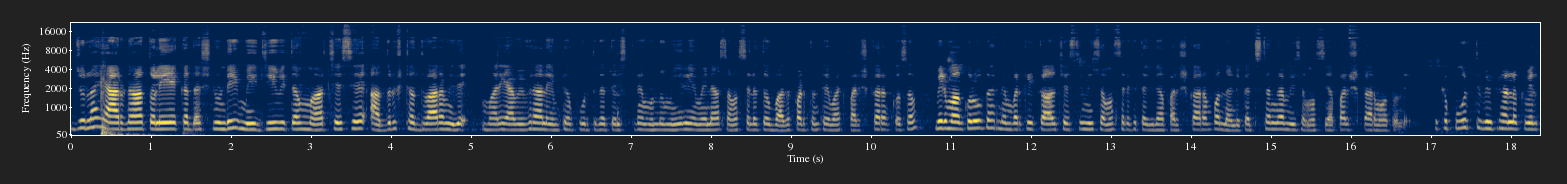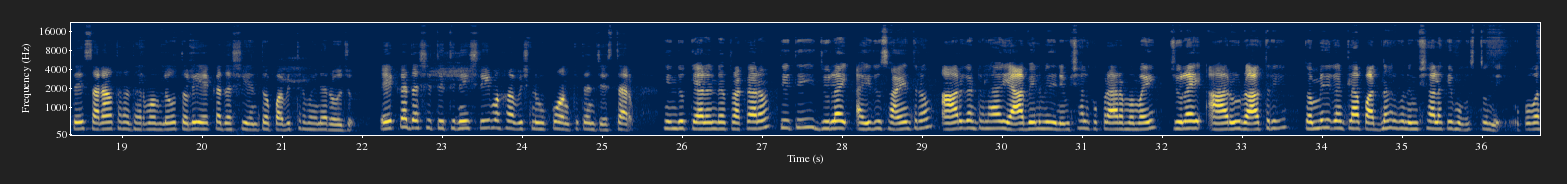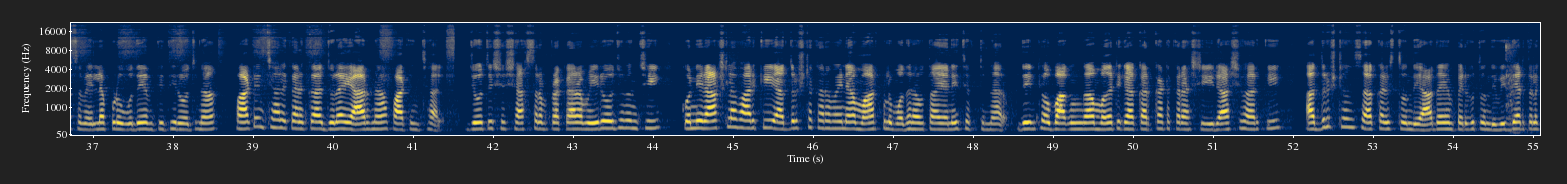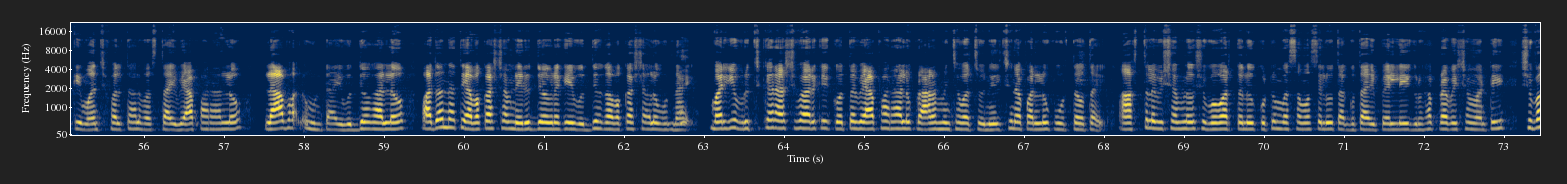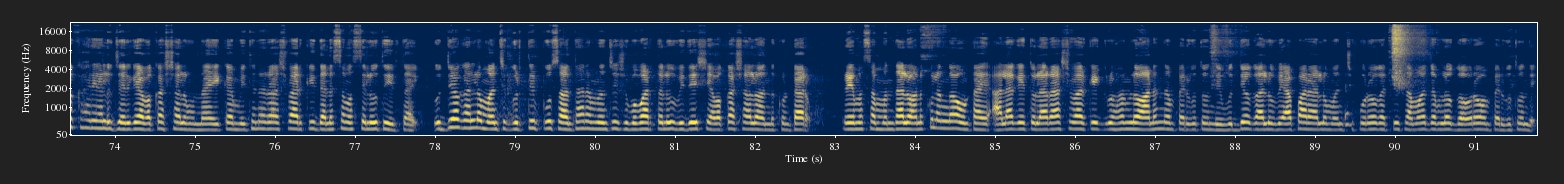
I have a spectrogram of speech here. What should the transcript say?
July ఆరున తొలి ఏకాదశి నుండి మీ జీవితం మార్చేసే అదృష్ట ద్వారం ఇదే. మరి ఆ వివరాలు ఏమిటో పూర్తిగా తెలుసుకునే ముందు మీరు ఏమైనా సమస్యలతో బాధపడుతుంటే వాటి పరిష్కారం కోసం మీరు మా గురువు గారి నెంబర్కి కాల్ చేసి మీ సమస్యలకి తగిన పరిష్కారం పొందండి. ఖచ్చితంగా మీ సమస్య పరిష్కారం అవుతుంది. ఇక పూర్తి వివరాల్లోకి వెళ్తే సనాతన ధర్మంలో తొలి ఏకాదశి ఎంతో పవిత్రమైన రోజు. ఏకాదశి తిథిని శ్రీ మహావిష్ణువుకు అంకితం చేస్తారు. హిందూ క్యాలెండర్ ప్రకారం తిథి జూలై ఐదు సాయంత్రం ఆరు గంటల యాభై ఎనిమిది నిమిషాలకు ప్రారంభమై జూలై ఆరు రాత్రి తొమ్మిది గంటల పద్నాలుగు నిమిషాలకి ముగుస్తుంది. ఉపవాసం ఎల్లప్పుడూ ఉదయం తిథి రోజున పాటించాలి కనుక జూలై ఆరున పాటించాలి. జ్యోతిష శాస్త్రం ప్రకారం ఈ రోజు నుంచి కొన్ని రాష్ట్రాల వారికి అదృష్టకరమైన మార్పులు మొదలవుతాయని చెప్తున్నారు. దీంట్లో భాగంగా మొదటిగా కర్కాటక రాశి రాశి వారికి అదృష్టం సహకరిస్తుంది ఆదాయం పెరుగుతుంది విద్యార్థులకి మంచి ఫలితాలు వస్తాయి. వ్యాపారాల్లో లాభాలు ఉంటాయి. ఉద్యోగాల్లో పదోన్నతి అవకాశం నిరుద్యోగులకి ఉద్యోగ అవకాశాలు ఉన్నాయి. మరియు వృచ్చిక రాశి వారికి కొత్త వ్యాపారాలు ప్రారంభించవచ్చు. నిలిచిన పనులు పూర్తవుతాయి. ఆస్తుల విషయంలో శుభవార్తలు కుటుంబ సమస్యలు తగ్గుతాయి. పెళ్ళి గృహప్రవేశం వంటి శుభకార్యాలు జరిగే అవకాశాలు ఉన్నాయి. ఇక మిథున రాశి వారికి ధన సమస్యలు తీరుతాయి. ఉద్యోగాల్లో మంచి గుర్తింపు సంతానం నుంచి శుభవార్తలు విదేశీ అవకాశాలు అందుకుంటారు. ప్రేమ సంబంధాలు అనుకూలంగా ఉంటాయి. అలాగే తులారాశి వారికి గృహంలో ఆనందం పెరుగుతుంది. ఉద్యోగాలు వ్యాపారాలు మంచి పురోగతి సమాజంలో గౌరవం పెరుగుతుంది.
